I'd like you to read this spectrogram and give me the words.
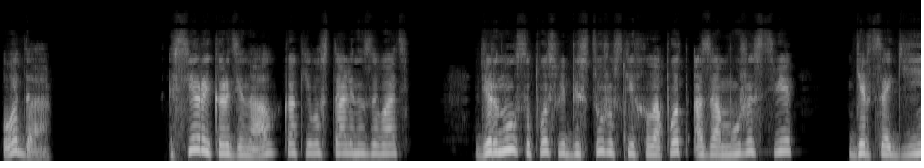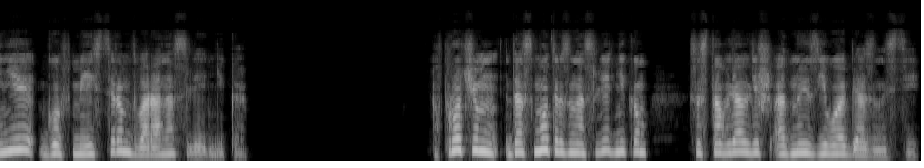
О да. Серый кардинал, как его стали называть, вернулся после бестужевских хлопот о замужестве герцогини гофмейстером двора наследника. Впрочем, досмотр за наследником составлял лишь одну из его обязанностей.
